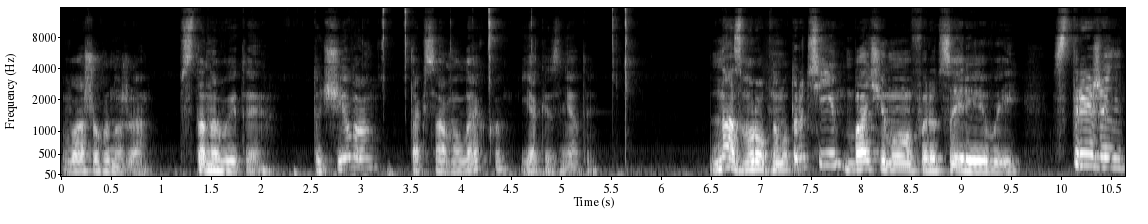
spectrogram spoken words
вашого ножа. Встановити точило так само легко, як і зняти. На зворотному торці бачимо фероцерієвий стрижень,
